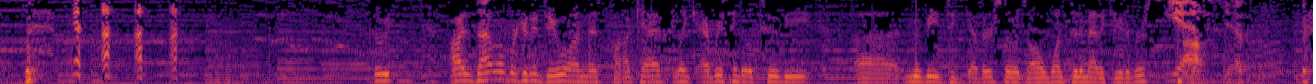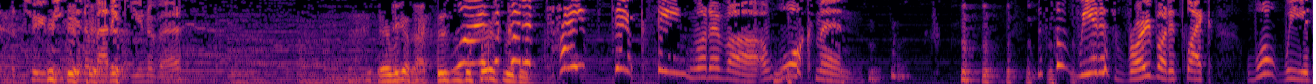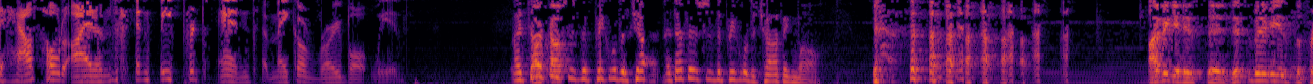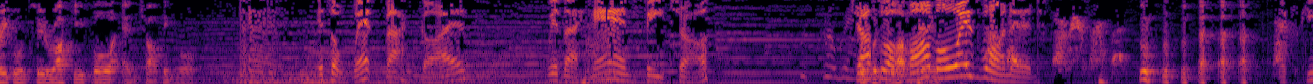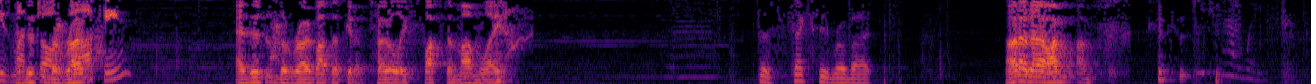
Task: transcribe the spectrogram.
So uh, is that what we're gonna do on this podcast? Link every single Tubi uh, movie together, so it's all one cinematic universe. Yes, Um, yes. The Tubi cinematic universe. There we Exactly. go. This is Why the have first got movie. a tape deck thing? Whatever, a Walkman. It's the weirdest robot. It's like, what weird household items can we pretend to make a robot with? I thought this was the prequel to. Cho- I thought this was the prequel to Chopping Mall. I think it is too. This movie is the prequel to Rocky Four and Chopping Mall. It's a wetback, guys, with a hand feature. Just what glove Mom hand. always wanted. Excuse my And this is dog the ro- barking. and this is the robot that's gonna totally fuck the mum later. It's a sexy robot. I don't know. I'm. I'm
